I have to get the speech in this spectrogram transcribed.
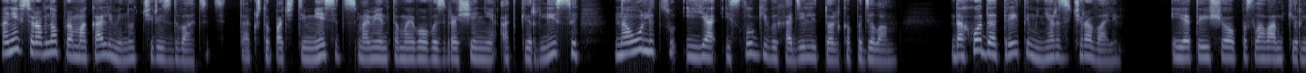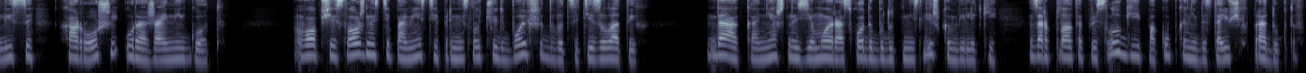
они все равно промокали минут через двадцать, так что почти месяц с момента моего возвращения от Кирлисы на улицу и я, и слуги выходили только по делам. Доходы от рейта меня разочаровали. И это еще, по словам Кирлисы, хороший урожайный год. В общей сложности поместье принесло чуть больше двадцати золотых. Да, конечно, зимой расходы будут не слишком велики. Зарплата прислуги и покупка недостающих продуктов,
